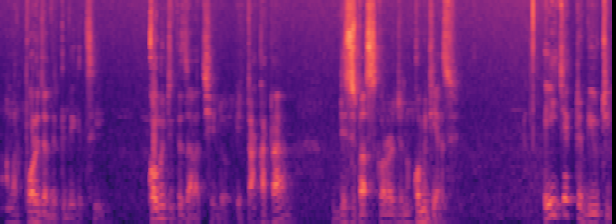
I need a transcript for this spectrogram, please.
আমার পরে যাদেরকে দেখেছি, কমিটিতে যারা ছিল, এই টাকাটা ডিসবাস করার জন্য কমিটি আছে। এই যে একটা বিউটি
